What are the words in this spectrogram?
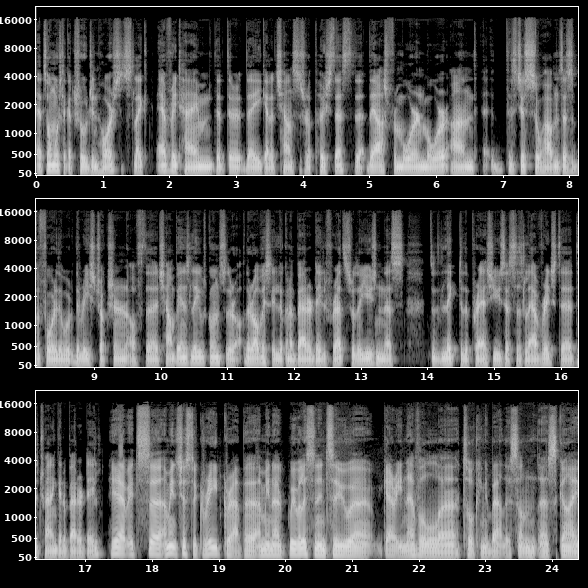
it's almost like a Trojan horse. It's like every time that they they get a chance to sort of push this, they ask for more and more, and this just so happens this is before the the restructuring of the Champions League was going. So they're they're obviously looking a better deal for it. So they're using this to leak to the press, use this as leverage to, to try and get a better deal. Yeah, it's. Uh, I mean, it's just a greed grab. Uh, I mean, uh, we were listening to uh, Gary Neville uh, talking about this on uh, Sky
